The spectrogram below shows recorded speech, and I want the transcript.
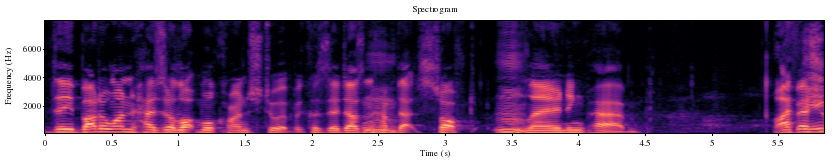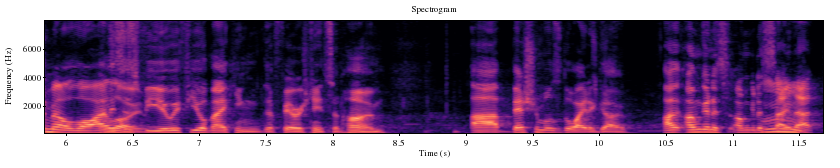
The butter one has a lot more crunch to it because it doesn't have that soft landing pad. Mm. I think- bechamel and. This is for you if you're making the fairy schnitz at home. Uh, bechamel's the way to go. I, I'm going to I'm to say Mm. that.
